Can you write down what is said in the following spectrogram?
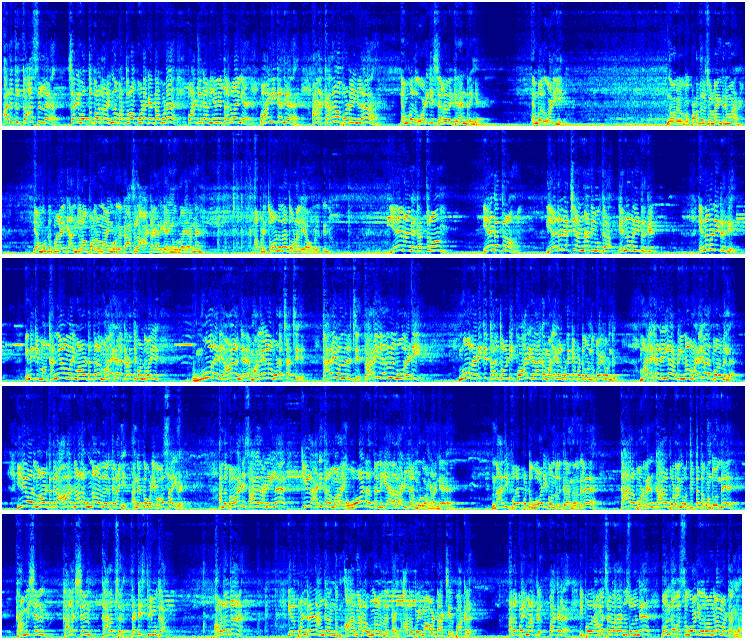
அதுக்கு காசு இல்ல. சரி ஒத்துக்கொள்றோம் இன்னும் பத்து ரூபா கூட கேட்டா கூட பாட்டிலுக்கு அவங்க தருவாங்க. வாங்கிக்கங்க. ஆனா கதவை போடுவீங்களா? எண்பது கோடிக்கு செலவைக்கிறேன்றீங்க. எண்பது கோடிக்கு. இந்த ஒரு படத்துல சொல்லுவாங்க தெரியுமா? என் வீட்டு பிள்ளைக்கு அஞ்சு ரூபா பலூன் வாங்கி கொடுக்க காசுல ஆட்டக்காரிக்கு ஐநூறு ரூபாயான்னு. அப்படி தோணுதா தோணலையா உங்களுக்கு? ஏன் நாங்க கத்துறோம்? ஏன் கத்துறோம்? எதிர்கட்சி அதிமுக என்ன பண்ணிட்டு இருக்கு என்ன பண்ணிட்டு இருக்கு இன்னைக்கு ம- கன்னியாகுமரி மாவட்டத்தில் மலைகளை கடத்தி கொண்டு போய் நூறு அடி ஆளுங்க மலையெல்லாம் உடைச்சாச்சு. தரை வந்துருச்சு. தரையில இருந்து நூறு அடி. நூறு அடிக்கு கல் தோண்டி குவாரிகளாக மலைகள் உடைக்கப்பட்டு கொண்டு போய் கொண்டு மலைகள் இல்லை அப்படின்னா மழை வர போறது ஈரோடு மாவட்டத்தில் ஆறு நாளா உண்ணாவிரதம் இருக்கிறாங்க. அங்க இருக்கக்கூடிய விவசாயிகள். அந்த பவானி சாகர் அணையில கீழே அடித்தளம் போடுறாங்க. ஓடுற தண்ணிக்கு யாராவது அடித்தளம் போடுவாங்களாங்க? நதி புறப்பட்டு ஓடி கொண்டிருக்கிற அந்த இதுல காரை போடுறேன்னு காரை போடுறேன்னு ஒரு திட்டத்தை கொண்டு வந்து commission collection corruption that is DMK. அவ்வளவுதான். இதை பண்றேன்னு அங்க அங்க ஆறு நாளா உண்ணாவிரதம் இருக்காங்க. அதை போய் மாவட்ட ஆட்சியர் பார்க்கல. அதை போய் பார்க்கல. இப்போ ஒரு அமைச்சர் வராருன்னு சொல்லுங்க. பந்தோபஸ்துக்கு ஓடி வருவாங்களா மாட்டாங்களா?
